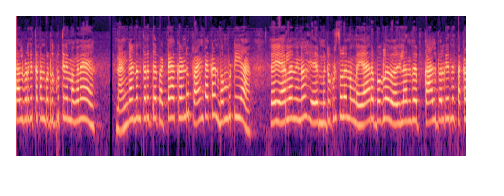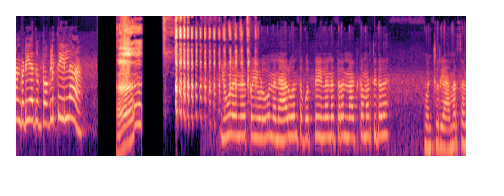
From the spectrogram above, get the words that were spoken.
ಕಾಲ್ ಬಡ್ಗೆ ತಗೊಂಡು ಬಡ್ದು ಬಿಡ್ತೀನಿ ಮಗನೇ. ನಂಗ್ ಗಂಡನ್ ತರತ್ತೆ ಬಟ್ಟೆ ಹಾಕೊಂಡು ಪ್ಯಾಂಟ್ ಹಾಕೊಂಡು ಬಂದ್ಬಿಟ್ಟಿಯ? ಏ ಯಾರಲ್ಲ ನೀನು? ಏ ಮಿಟುಗುಡ್ ಸುಳೆ ಮಗನ, ಯಾರ ಬಗ್ಲ? ಇಲ್ಲಾಂದ್ರೆ ಕಾಲ್ ಬರ್ಗೈದ್ನ ತಕೊಂಡ್ ಅದು ಬಗ್ಲತಿ ಇಲ್ಲ. ಇವಳೇನಪ್ಪ ಇವಳು? ನಾನು ಯಾರು ಅಂತ ಗೊತ್ತೇ ಇಲ್ಲ ಅನ್ನೋ ಥರ ನಾಟಕ ಮಾಡ್ತಿದ್ದಾಳೆ. ಒಂಚೂರು ಆಮರ್ಸಣ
